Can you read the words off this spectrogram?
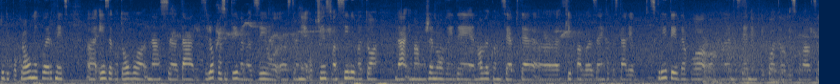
tudi pokrovnih vrtnic. In zagotovo nas ta zelo pozitiven odziv s strani občinstva sili v to, da imamo že nove ideje, nove koncepte, ki pa bodo zaenkrat ostali skriti, da bo ob naslednjem prihodu obiskovalcev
